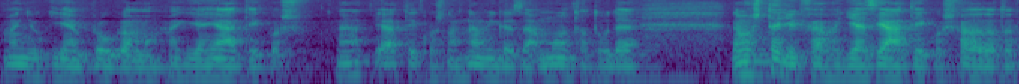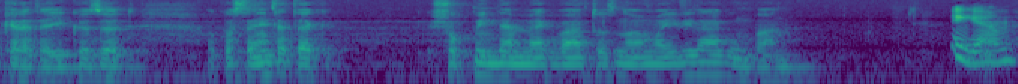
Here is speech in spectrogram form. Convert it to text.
mondjuk ilyen programok, meg ilyen játékos, hát játékosnak nem igazán mondható, de de most tegyük fel, hogy ez játékos feladatok keretei között, akkor szerintetek sok minden megváltozna a mai világunkban? Igen.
